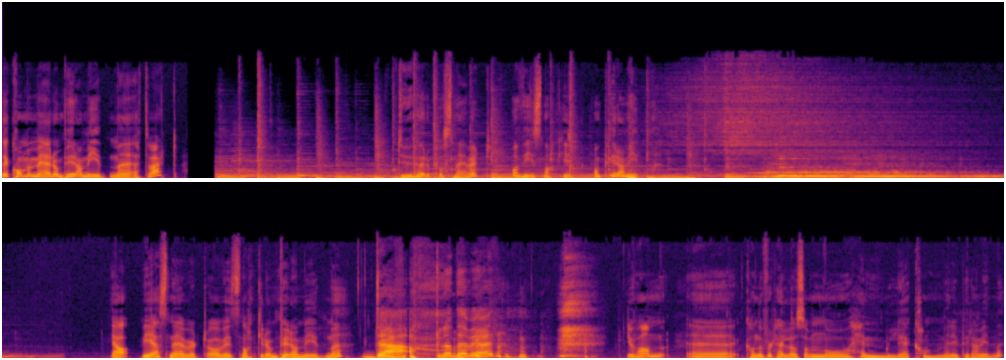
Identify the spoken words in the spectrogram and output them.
Det kommer mer om pyramidene etter hvert. Du hører på Snevert, og vi snakker om pyramidene. Ja, vi er Snevert, og vi snakker om pyramidene. Det er akkurat det vi gjør. Johan, eh, kan du fortelle oss om noe hemmelige kammer i pyramidene?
